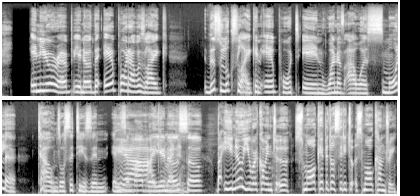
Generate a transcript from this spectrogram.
in Europe. You know, the airport, I was like, this looks like an airport in one of our smaller towns or cities in, in Yeah, Zimbabwe, you know? imagine. So, But you knew you were coming to a small capital city to a small country.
